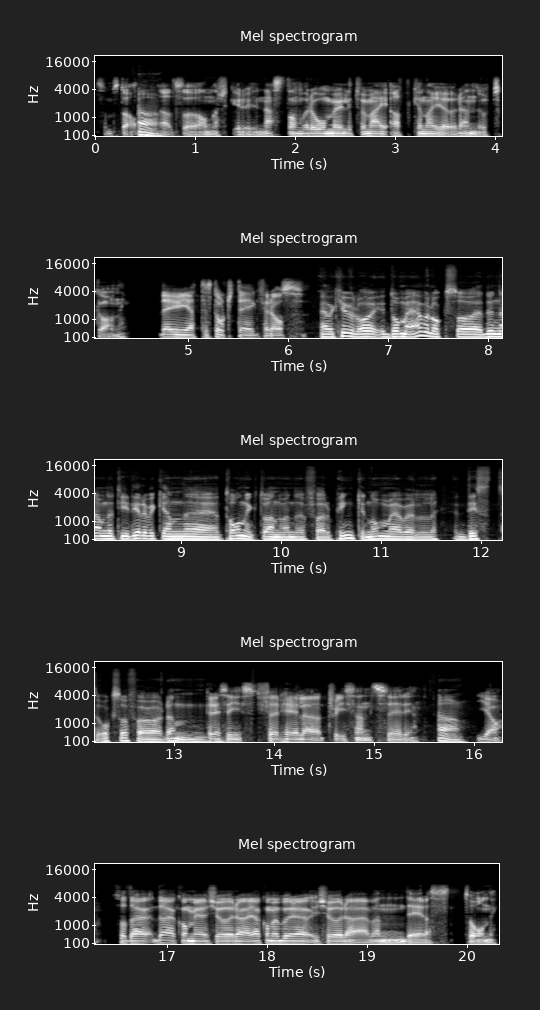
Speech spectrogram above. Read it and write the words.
som stad. Ja. Alltså, annars skulle det nästan vara omöjligt för mig att kunna göra en uppskalning. Det är ju ett jättestort steg för oss. Ja, vad kul. Och de är väl också, du nämnde tidigare vilken eh, tonic du använder för pinken. De är väl dist också för den? Precis, för hela Tree Sense-serien. Ja. Ja, så där, där kommer jag köra. Jag kommer börja köra även deras tonic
